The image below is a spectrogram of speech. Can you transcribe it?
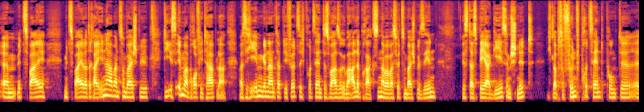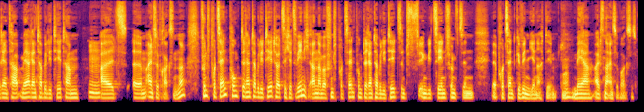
ähm, mit zwei, mit zwei oder drei Inhabern zum Beispiel, die ist immer profitabler. Was ich eben genannt habe, die 40 Prozent, das war so über alle Praxen. Aber was wir zum Beispiel sehen, ist, dass BAGs im Schnitt ich glaube, so fünf Prozentpunkte rentab mehr Rentabilität haben mhm. als ähm, Einzelpraxen. Ne? Fünf Prozentpunkte Rentabilität hört sich jetzt wenig an, aber fünf Prozentpunkte Rentabilität sind irgendwie 10, 15 äh, Prozent Gewinn, je nachdem. Ne? Mehr als eine Einzelpraxis.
